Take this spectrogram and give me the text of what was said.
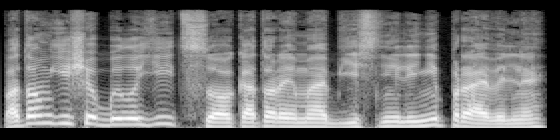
Потом еще было яйцо, которое мы объяснили неправильно,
